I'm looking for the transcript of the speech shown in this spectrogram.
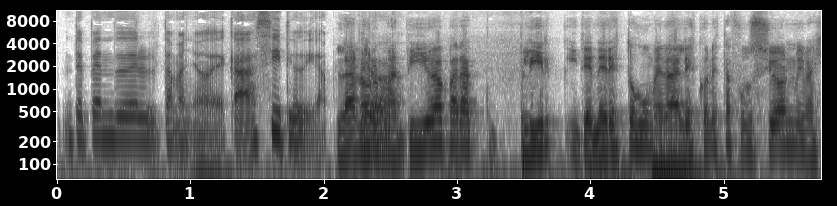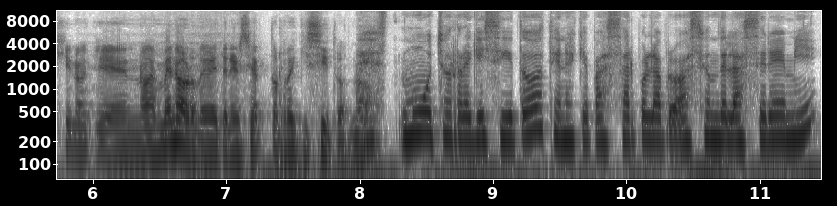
depende del tamaño de cada sitio, digamos. La Pero normativa para cumplir y tener estos humedales con esta función, me imagino que no es menor, debe tener ciertos requisitos, ¿no? Es muchos requisitos, tienes que pasar por la aprobación de la Ceremi.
